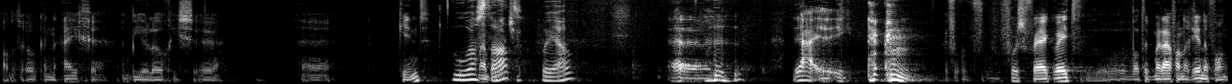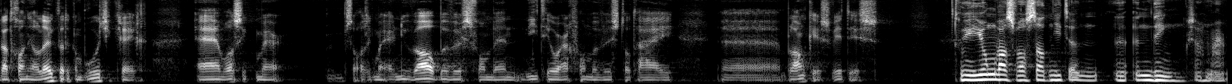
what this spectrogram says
hadden ze ook een eigen biologisch eh, eh, kind. Hoe was dat voor jou? Ehm, ja, ik, voor- zover ik weet, wat ik me daarvan herinner, vond ik dat gewoon heel leuk dat ik een broertje kreeg. En was ik me, zoals ik me er nu wel bewust van ben, niet heel erg van bewust dat hij eh, blank is, wit is. Toen je jong was, was dat niet een, een, ding, zeg maar.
